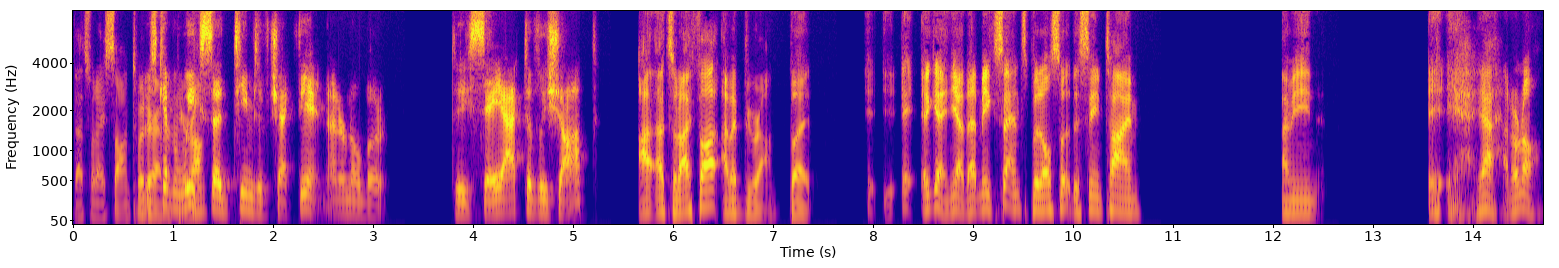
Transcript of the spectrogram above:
that's what i saw on twitter Because I might Kevin Weeks wrong. said teams have checked in. I don't know about, did he say actively shopped? I, that's what I thought. I might be wrong, but i- i- again, yeah, that makes sense. But also at the same time, I mean, i- i- yeah, I don't know.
